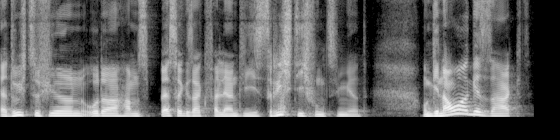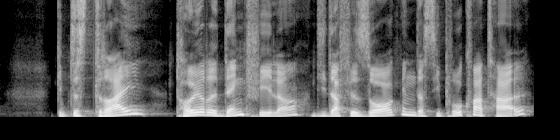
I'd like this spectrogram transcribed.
ja, durchzuführen oder haben es besser gesagt verlernt, wie es richtig funktioniert. Und genauer gesagt gibt es drei teure Denkfehler, die dafür sorgen, dass sie pro Quartal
